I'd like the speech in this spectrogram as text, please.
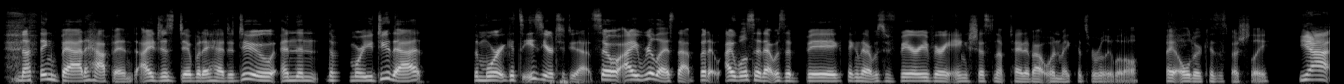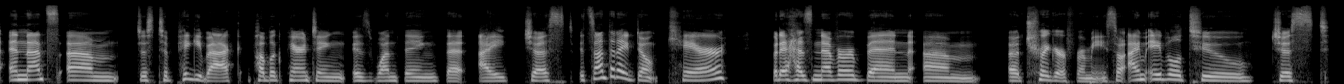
nothing bad happened. I just did what I had to do. And then the more you do that, the more it gets easier to do that. So I realized that. But I will say that was a big thing that I was very, very anxious and uptight about when my kids were really little, my older kids especially. Yeah, and that's um just to piggyback, public parenting is one thing that I just it's not that I don't care, but it has never been um a trigger for me. So I'm able to just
